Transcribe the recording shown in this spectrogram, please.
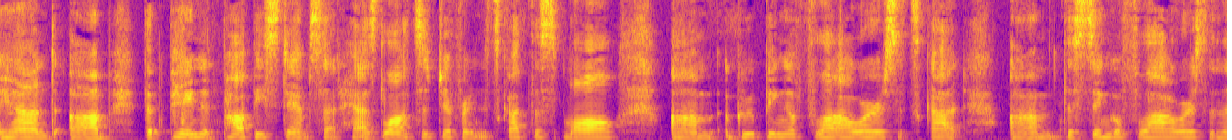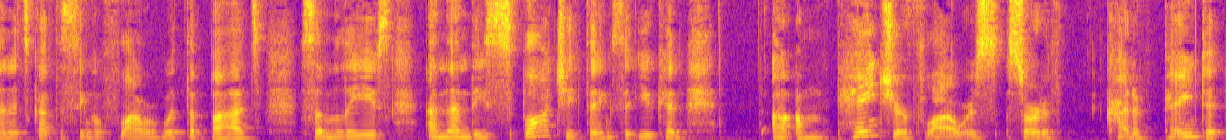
And um, the painted poppy stamp set has lots of different, it's got the small um, grouping of flowers, it's got um, the single flowers, and then it's got the single flower with the buds, some leaves, and then these splotchy things that you can um, paint your flowers, sort of kind of paint it,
